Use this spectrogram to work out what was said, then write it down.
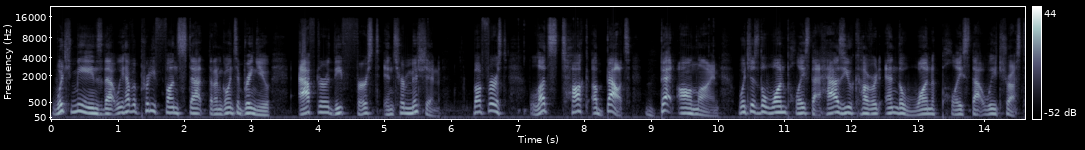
Which means that we have a pretty fun stat that I'm going to bring you after the first intermission. But first, let's talk about Bet Online, which is the one place that has you covered and the one place that we trust.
